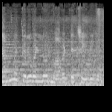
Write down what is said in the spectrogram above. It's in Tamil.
நம்ம திருவள்ளூர் மாவட்ட செய்திகள்.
